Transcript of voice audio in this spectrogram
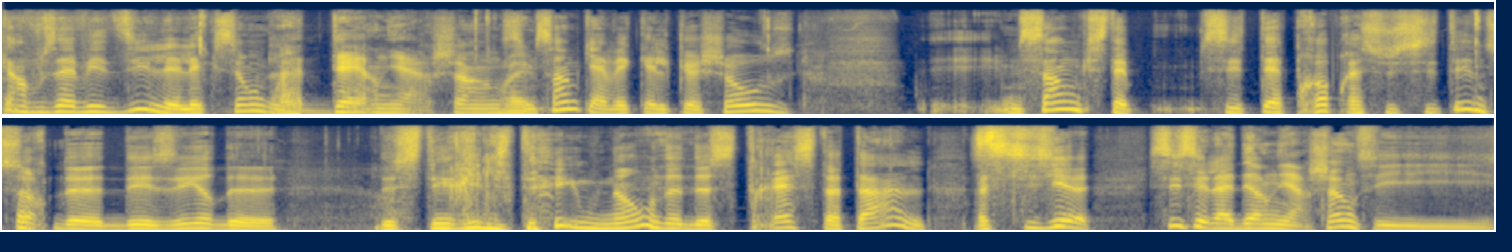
Quand vous avez dit l'élection de la dernière chance, Ouais. il me semble qu'il y avait quelque chose... Il me semble que c'était- c'était propre à susciter une sorte de désir de, de stérilité ou non, de, de stress total? Parce que si, si c'est la dernière chance, il,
